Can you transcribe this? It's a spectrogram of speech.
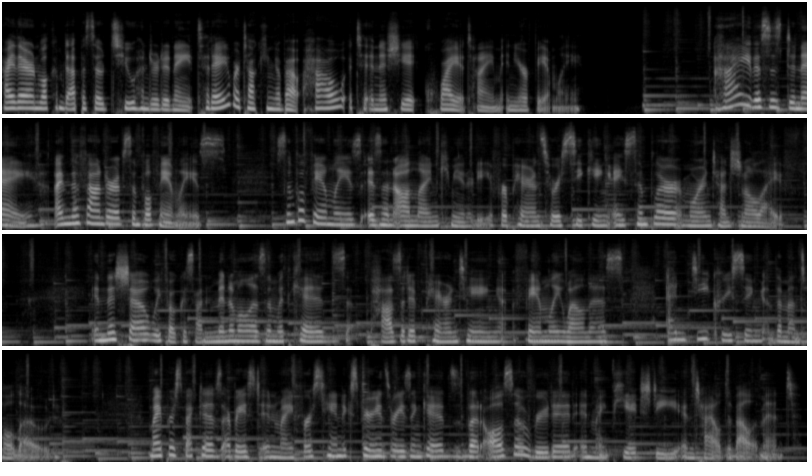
Hi there, and welcome to episode 208. Today, we're talking about how to initiate quiet time in your family. Hi, this is Denaye. I'm the founder of Simple Families. Simple Families is an online community for parents who are seeking a simpler, more intentional life. In this show, we focus on minimalism with kids, positive parenting, family wellness, and decreasing the mental load. My perspectives are based in my firsthand experience raising kids, but also rooted in my PhD in child development.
